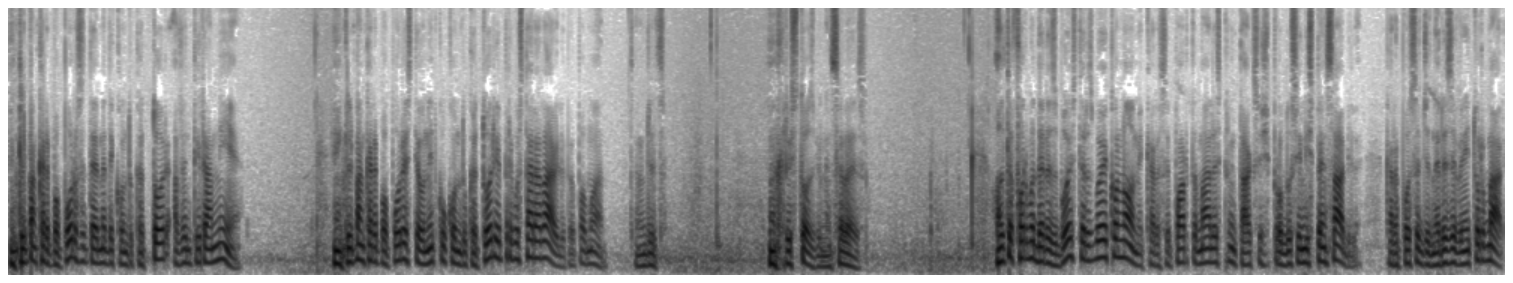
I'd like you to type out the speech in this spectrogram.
În clipa în care poporul se teme de conducători, avem tiranie. În clipa în care poporul este unit cu conducătorii, e pregustarea raiului pe pământ. Înțelegeți? În Hristos, bineînțeles. O altă formă de război este război economic, care se poartă mai ales prin taxe și produse indispensabile, care pot să genereze venituri mari,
